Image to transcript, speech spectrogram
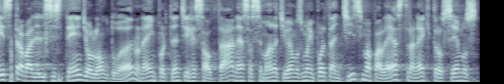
esse trabalho ele se estende ao longo do ano, né? É importante ressaltar. Nessa semana tivemos uma importantíssima palestra, né? Que trouxemos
